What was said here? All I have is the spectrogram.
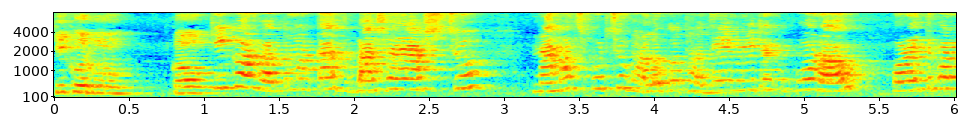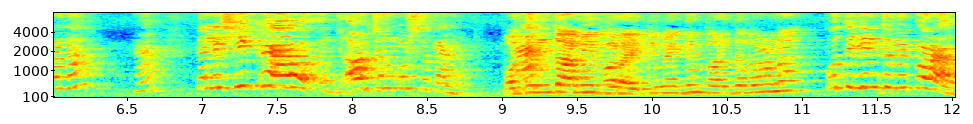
কি করব? কও। কি করবা? তোমার কাজ বাসায় আসছো নামাজ পড়ছো ভালো কথা। যে মেয়েটাকে পড়াও পড়াইতে পারো না? হ্যাঁ? তাহলে শিক্ষা অর্জন করছ কেন? হ্যাঁ? প্রতিদিন তো আমি পড়াই। তুমি একদিন পড়াতে পারো না? প্রতিদিন তুমি পড়াও।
